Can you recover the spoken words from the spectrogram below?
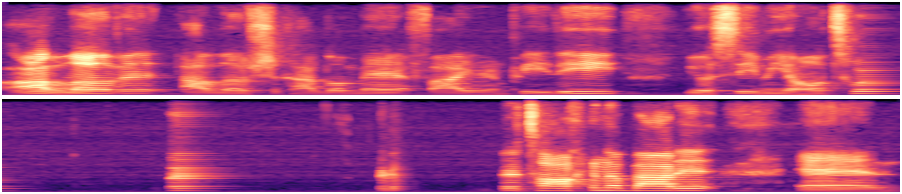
I love it. I love Chicago Med, Fire, and PD. You'll see me on Twitter talking about it, and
